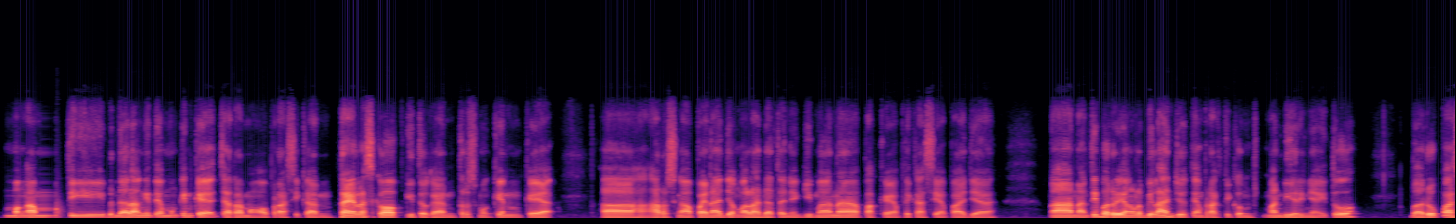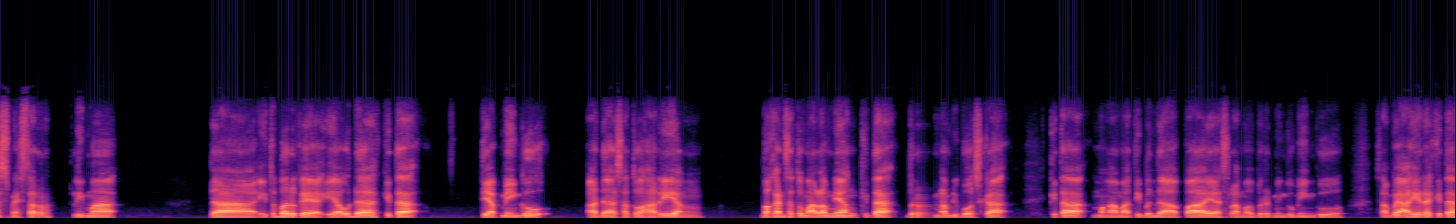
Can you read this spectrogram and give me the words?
mengamati benda langit ya mungkin kayak cara mengoperasikan teleskop gitu kan. Terus mungkin kayak uh, harus ngapain aja ngolah datanya gimana, pakai aplikasi apa aja. Nah, nanti baru yang lebih lanjut yang praktikum mandirinya itu baru pas semester 5. Dan itu baru kayak ya udah kita tiap minggu ada satu hari yang bahkan satu malam yang kita bermalam di Boska. Kita mengamati benda apa ya selama berminggu-minggu sampai akhirnya kita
